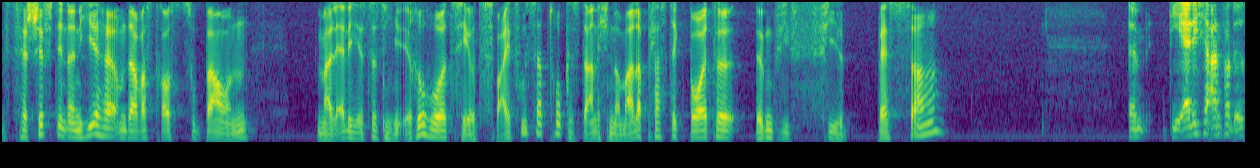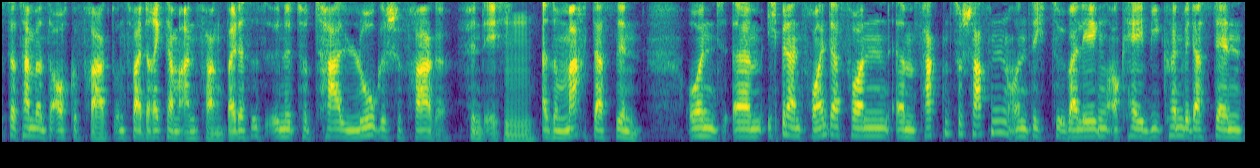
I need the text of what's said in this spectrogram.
verschifft den dann hierher, um da was draus zu bauen, mal ehrlich, ist das nicht ein irre hoher CO2-Fußabdruck? Ist da nicht ein normaler Plastikbeutel irgendwie viel besser? Ähm, die ehrliche Antwort ist, das haben wir uns auch gefragt, und zwar direkt am Anfang, weil das ist eine total logische Frage, finde ich. Mhm. Also macht das Sinn? Und ähm, ich bin ein Freund davon, ähm, Fakten zu schaffen und sich zu überlegen, okay, wie können wir das denn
